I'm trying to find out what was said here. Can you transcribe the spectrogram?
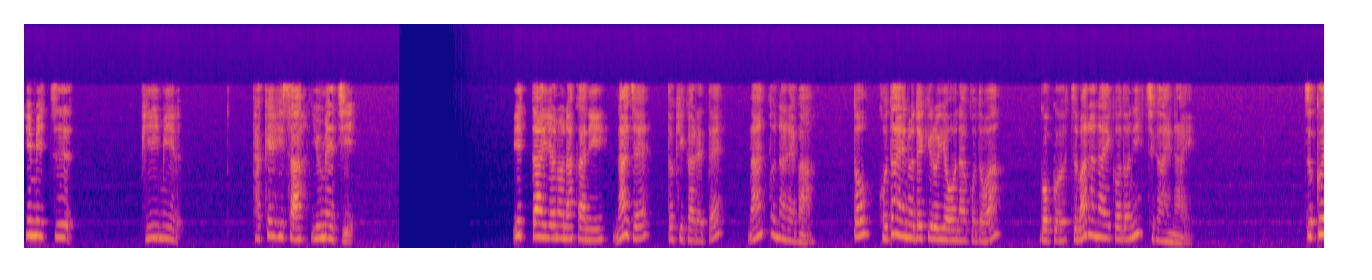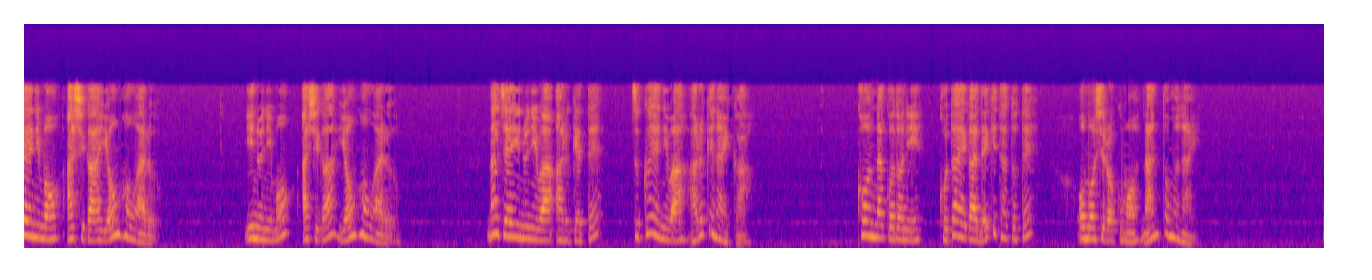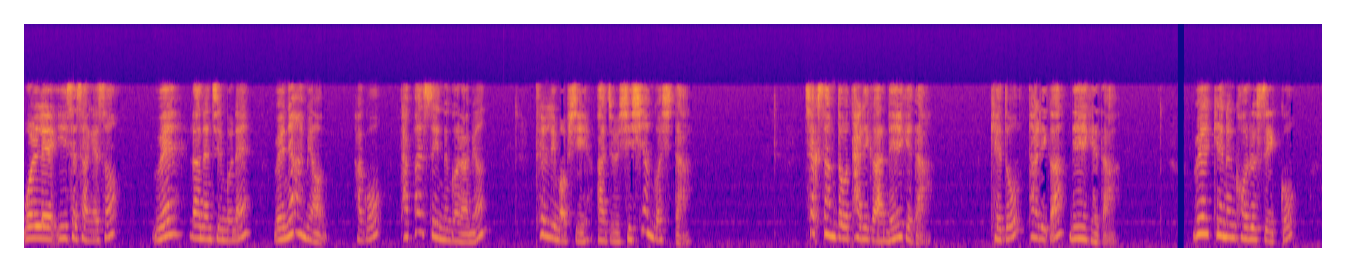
秘密ビーミル竹久夢二一体世の中になぜと聞かれて何となればと答えのできるようなことはごくつまらないことに違いない。机にも足が4本ある。犬にも足が4本ある。なぜ犬には歩けて机には歩けないか。こんなことに答えができたとて面白くもなんともない。원래이세상에서왜라는질문에왜냐하면하고답할수있는거라면틀림없이아주시시한것이다책상도다리가4개다 개도 다리가 네 개다. 왜 개는 걸을 수 있고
